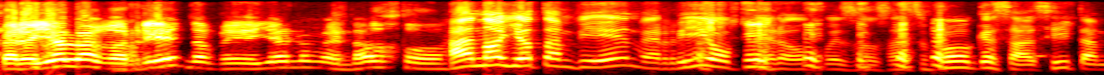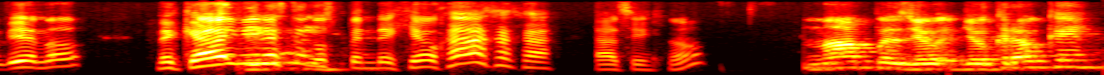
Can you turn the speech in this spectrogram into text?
Pero yo lo hago riéndome, yo no me enojo. Ah, no, yo también me río, pero pues, o sea, supongo que es así también, ¿no? De que, ay, mira, Sí. este nos pendejeó, ja, ja, ja. Así, ¿no? No, pues yo, yo creo que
